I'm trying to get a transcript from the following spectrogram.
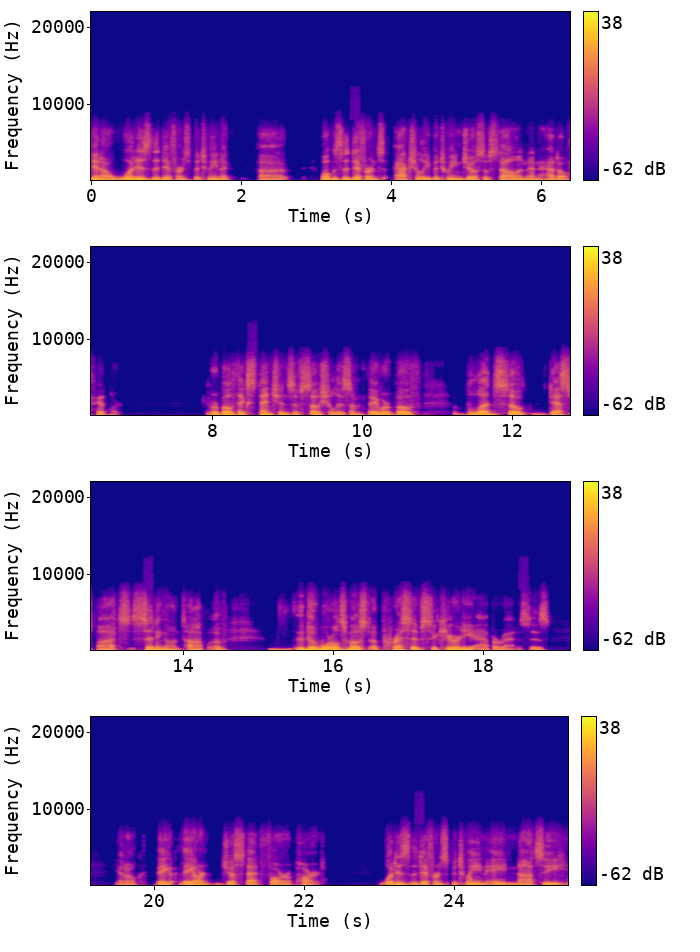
you know, what is the difference between a, uh, what was the difference actually between Joseph Stalin and Adolf Hitler? They were both extensions of socialism. They were both blood soaked despots sitting on top of the world's most oppressive security apparatuses. You know, they, they aren't just that far apart. What is the difference between a Nazi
